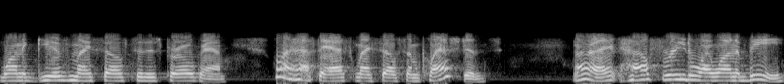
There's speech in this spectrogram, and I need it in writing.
want to give myself to this program? Well, I have to ask myself some questions. All right, how free do I want to be?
